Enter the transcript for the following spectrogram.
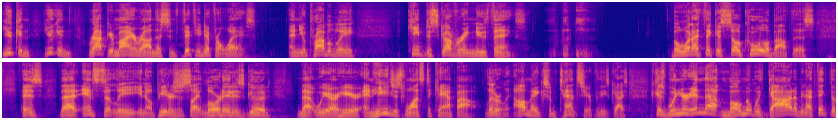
You can you can wrap your mind around this in 50 different ways and you'll probably keep discovering new things. but what I think is so cool about this is that instantly, you know, Peter's just like, Lord, it is good that we are here. And he just wants to camp out. Literally, I'll make some tents here for these guys. Because when you're in that moment with God, I mean, I think the,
